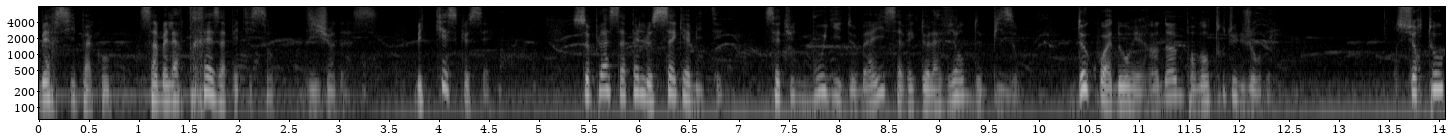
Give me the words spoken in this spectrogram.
Merci Paco, ça m'a l'air très appétissant, dit Jonas. Mais qu'est-ce que c'est? Ce plat s'appelle le sagamité. C'est une bouillie de maïs avec de la viande de bison. De quoi nourrir un homme pendant toute une journée. Surtout,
